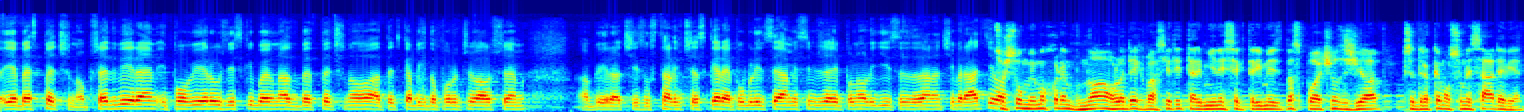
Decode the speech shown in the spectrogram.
je bezpečno. Před vírem i po víru vždycky bude u nás bezpečno a teďka bych doporučoval všem, aby radši zůstali v České republice a myslím, že i plno lidí se ze zahraničí vrátilo. Což jsou mimochodem v mnoha ohledech vlastně ty termíny, se kterými ta společnost žila před rokem 89.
